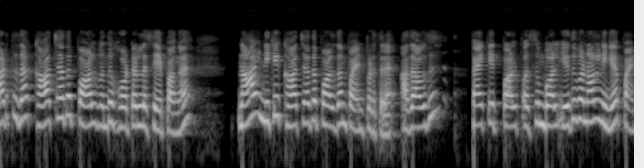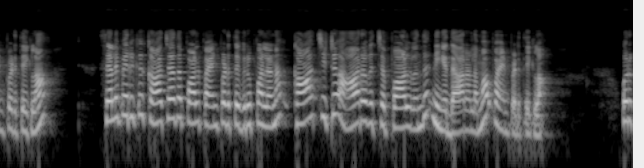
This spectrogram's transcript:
அடுத்ததாக காய்ச்சாத பால் வந்து ஹோட்டலில் சேர்ப்பாங்க. நான் இன்றைக்கி காய்ச்சாத பால் தான் பயன்படுத்துகிறேன் அதாவது பேக்கெட் பால் பசும்பால் எது வேணாலும் நீங்கள் பயன்படுத்திக்கலாம். சில பேருக்கு காய்ச்சாத பால் பயன்படுத்த விருப்பம் இல்லைன்னா காய்ச்சிட்டு ஆற வச்ச பால் வந்து நீங்கள் தாராளமாக பயன்படுத்திக்கலாம். ஒரு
